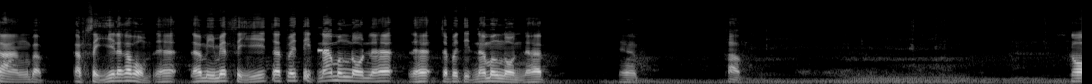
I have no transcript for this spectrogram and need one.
ด่างแบบกัดสีนะครับผมนะฮะแล้วมีเม็ดสีจะไปติดหน้าเมืองนนนะฮะนะฮะจะไปติดหน้าเมืองนนนะครับนะครับครับ ก็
